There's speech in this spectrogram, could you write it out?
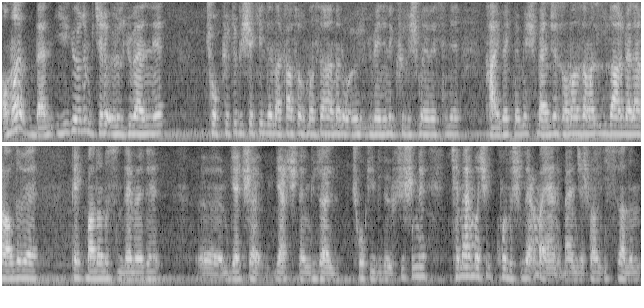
Ama ben iyi gördüm bir kere özgüvenli. Çok kötü bir şekilde nakavt olmasına rağmen o özgüvenini, kırışma hevesini kaybetmemiş. Bence zaman zaman iyi darbeler aldı ve pek bana mısın demedi. Ee, geç gerçekten güzel, çok iyi bir dövüşçü. Şimdi kemer maçı konuşuluyor ama yani bence şu an İslam'ın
